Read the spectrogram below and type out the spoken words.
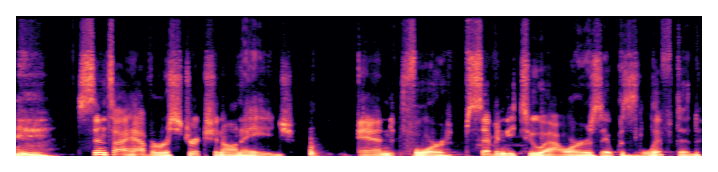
since I have a restriction on age, and for 72 hours it was lifted.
